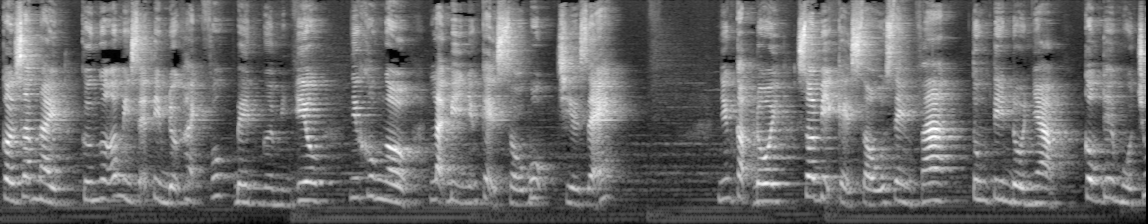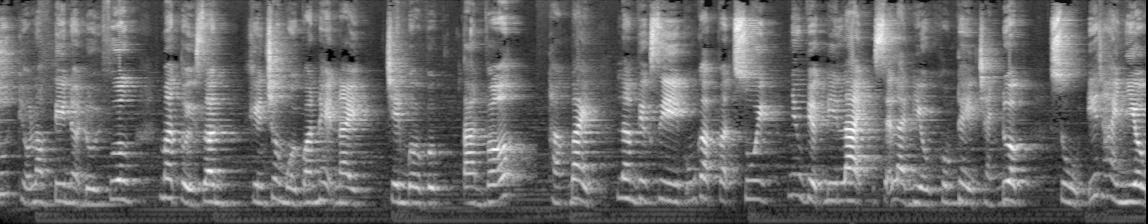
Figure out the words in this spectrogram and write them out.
Còn giáp này cứ ngỡ mình sẽ tìm được hạnh phúc bên người mình yêu, nhưng không ngờ lại bị những kẻ xấu bụng chia rẽ. Những cặp đôi do bị kẻ xấu dèm pha, tung tin đồn nhảm, cộng thêm một chút thiếu lòng tin ở đối phương mà tuổi dần khiến cho mối quan hệ này trên bờ vực tan vỡ. Tháng 7, làm việc gì cũng gặp vận xui, nhưng việc đi lại sẽ là điều không thể tránh được, dù ít hay nhiều.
